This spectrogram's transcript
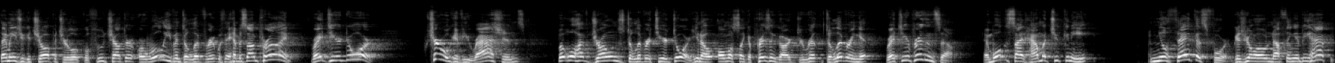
That means you could show up at your local food shelter, or we'll even deliver it with Amazon Prime right to your door. Sure, we'll give you rations, but we'll have drones deliver it to your door, you know, almost like a prison guard de- delivering it right to your prison cell. And we'll decide how much you can eat, and you'll thank us for it because you'll owe nothing and be happy.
